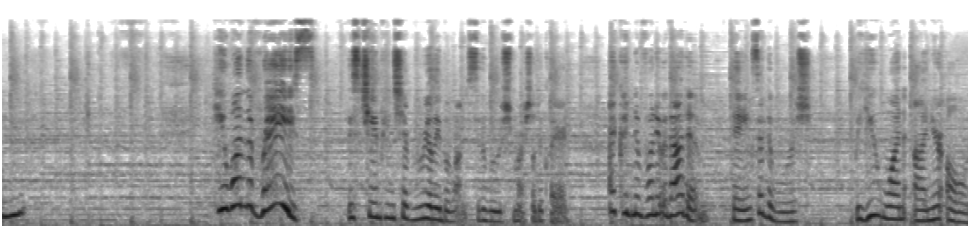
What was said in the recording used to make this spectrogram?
Mm-hmm. He won the race! This championship really belongs to the whoosh, Marshall declared. I couldn't have won it without him. Thanks, said the whoosh. But you won on your own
